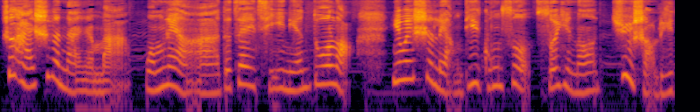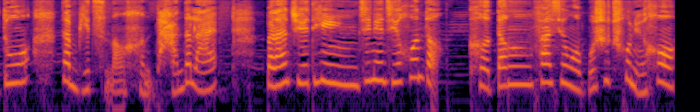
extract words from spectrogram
这还是个男人嘛？我们俩啊都在一起一年多了，因为是两地工作，所以呢聚少离多，但彼此呢很谈得来。本来决定今年结婚的。可当发现我不是处女后，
